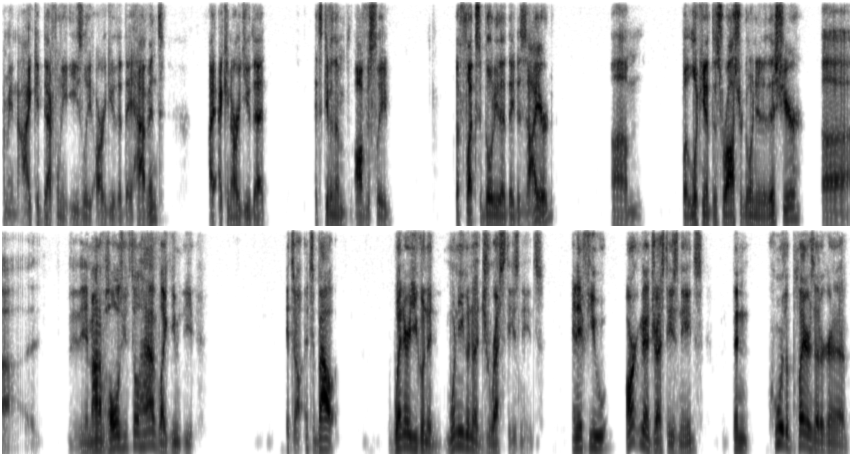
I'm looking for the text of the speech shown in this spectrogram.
I mean, I could definitely easily argue that they haven't. I, I can argue that it's given them obviously the flexibility that they desired. Um, but looking at this roster going into this year, uh, the amount of holes you still have, like you, you it's it's about when are you going to when are you going to address these needs? And if you aren't going to address these needs, then who are the players that are going to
